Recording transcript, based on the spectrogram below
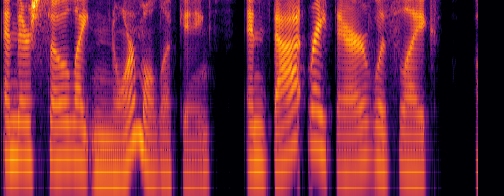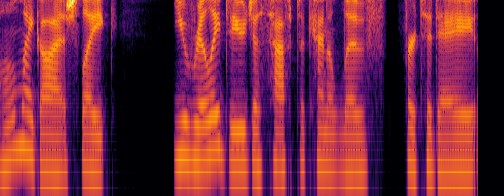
and they're so like normal looking. And that right there was like, oh my gosh, like you really do just have to kind of live for today,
